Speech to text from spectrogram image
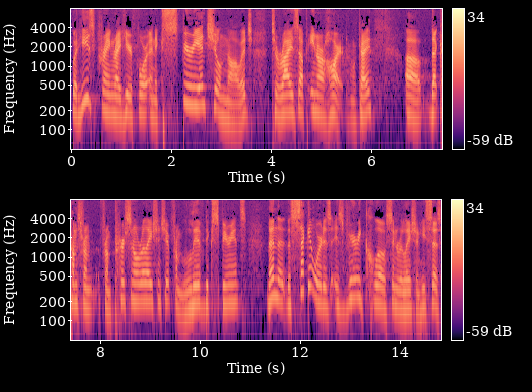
but he's praying right here for an experiential knowledge to rise up in our heart, okay? Uh, that comes from, from personal relationship, from lived experience. Then the, the second word is, is very close in relation. He says,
